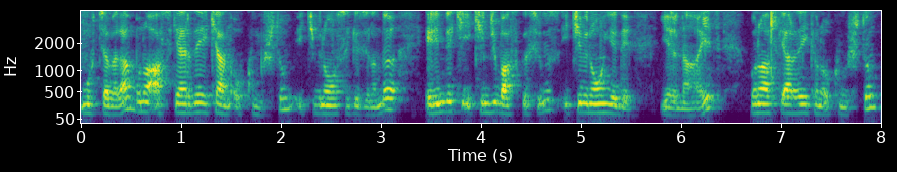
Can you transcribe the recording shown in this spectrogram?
muhtemelen. Bunu askerdeyken okumuştum 2018 yılında. Elimdeki ikinci baskısımız 2017 yılına ait. Bunu askerdeyken okumuştum.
